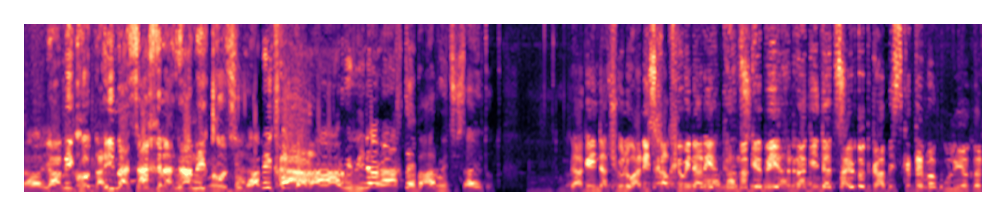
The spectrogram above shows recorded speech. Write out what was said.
რა რა მიქონდა? იმას ახლა რა მიქონდა? რა მიქონდა? რა არ ვი ვინ არა ხდება? არ ვიცი საერთოდ. რა გინდა შვილო ანის ხალხი ვინ არიან გამაგებიან რა გინდა საერთოდ გამისკდება გული აღარ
